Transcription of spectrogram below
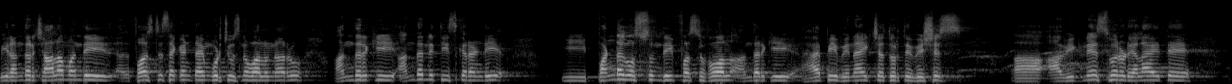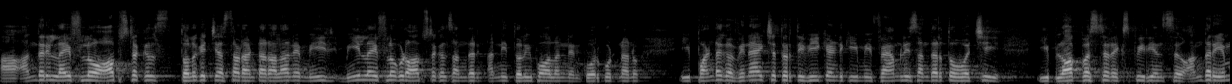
మీరందరూ చాలామంది ఫస్ట్ సెకండ్ టైం కూడా చూసిన వాళ్ళు ఉన్నారు. అందరికీ అందరినీ తీసుకురండి. ఈ పండగ వస్తుంది. ఫస్ట్ ఆఫ్ ఆల్ అందరికీ హ్యాపీ వినాయక చతుర్థి విషెస్ ఆ విఘ్నేశ్వరుడు ఎలా అయితే uh, అందరి లైఫ్లో ఆబ్స్టకల్స్ తొలగించేస్తాడు అంటారు అలానే మీ మీ లైఫ్లో కూడా ఆబ్స్టకల్స్ అందరి అన్ని తొలగిపోవాలని నేను కోరుకుంటున్నాను. ఈ పండగ వినాయక చతుర్థి వీకెండ్కి మీ ఫ్యామిలీస్ అందరితో వచ్చి ఈ బ్లాక్ బస్టర్ ఎక్స్పీరియన్స్ అందరు ఏం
